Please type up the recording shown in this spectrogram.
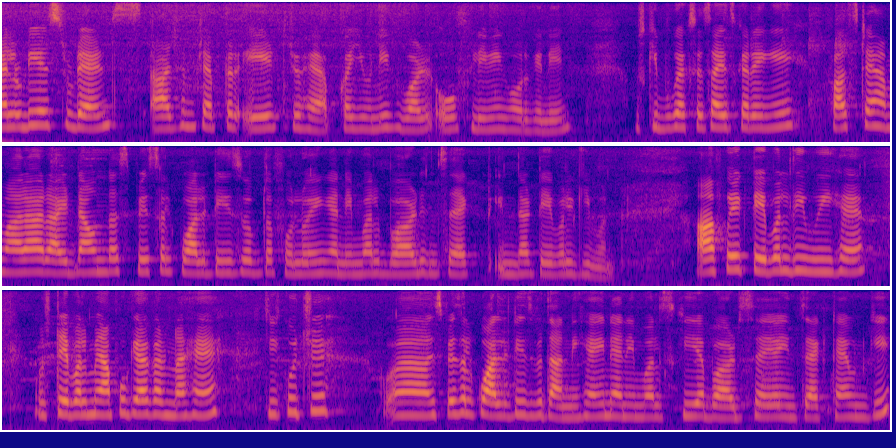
हेलो डियर स्टूडेंट्स आज हम चैप्टर एट जो है आपका unique world of living organism उसकी बुक एक्सरसाइज करेंगे. फ़र्स्ट है हमारा write down the special qualities of the following animal bird insect in the table given आपको एक टेबल दी हुई है. उस टेबल में आपको क्या करना है कि कुछ स्पेशल क्वालिटीज़ बतानी है. इन एनिमल्स की या बर्ड्स है या इंसेक्ट हैं उनकी.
